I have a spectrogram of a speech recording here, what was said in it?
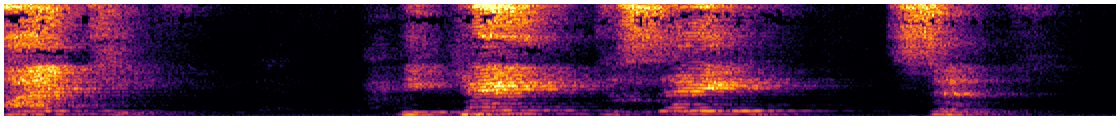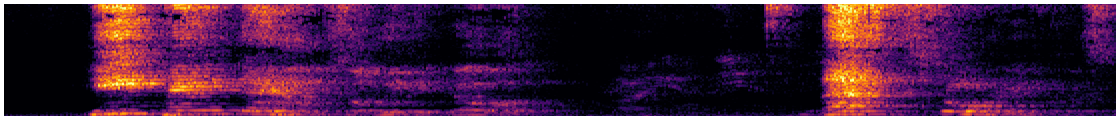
I am chief. He came to save sinners. He came down so we could go up. That's the story of Christmas.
